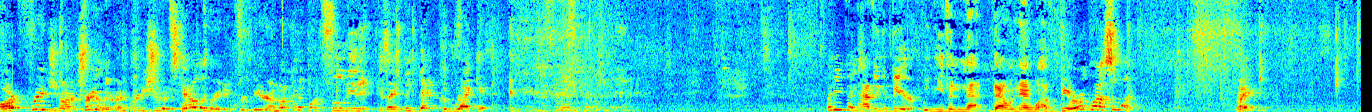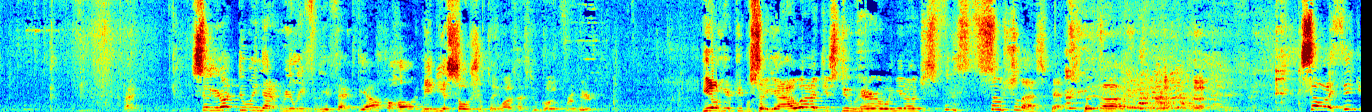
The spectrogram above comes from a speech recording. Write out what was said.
Our fridge in our trailer, I'm pretty sure it's calibrated for beer. I'm not going to put food in it because I think that could wreck it. But even having a beer, even that, now and then we'll have a beer or a glass of wine. Right? Right? So you're not doing that really for the effect of the alcohol. It may be a social thing. A lot of times people go out for a beer. You don't hear people say, yeah, well, I just do heroin, you know, just for the social aspect. But, uh, so I think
